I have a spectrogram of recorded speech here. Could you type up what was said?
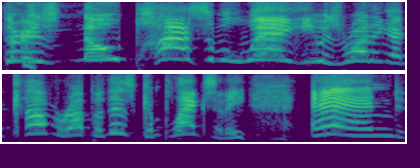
There is no possible way he was running a cover up of this complexity. And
